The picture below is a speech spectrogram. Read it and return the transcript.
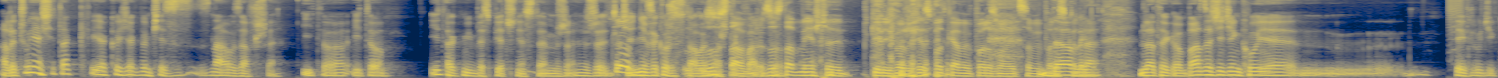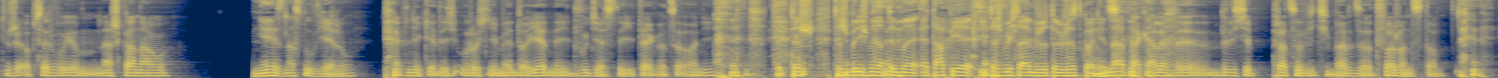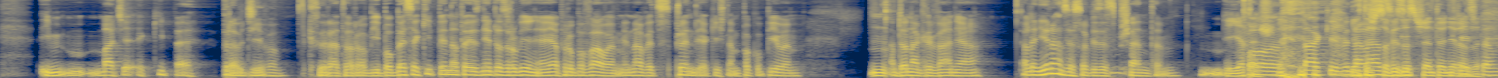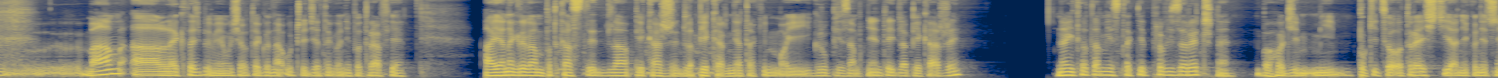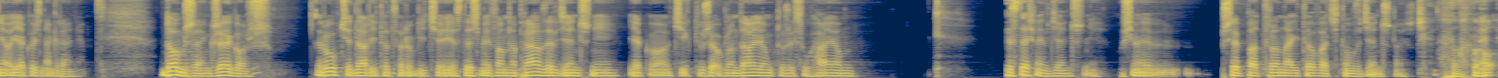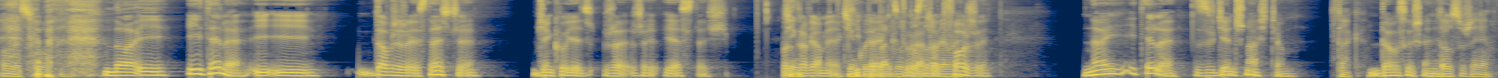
ale czuję się tak jakoś, jakbym cię znał zawsze. I to, i to i tak mi bezpiecznie z tym, że, że cię nie wykorzystałem zostawmy, tak Zostawmy jeszcze, kiedyś może się spotkamy, porozmawiać sobie po raz Dobra, kolejny. dlatego bardzo ci dziękuję tych ludzi, którzy obserwują nasz kanał. Nie jest nas tu wielu. Pewnie kiedyś urośniemy do jednej dwudziestej tego, co oni. To też, też byliśmy na tym etapie i też myślałem, że to już jest koniec. No tak, ale wy byliście pracowici bardzo tworząc to. I macie ekipę prawdziwą, która to robi, bo bez ekipy no to jest nie do zrobienia. Ja próbowałem, nawet sprzęt jakiś tam pokupiłem mm, do nagrywania ale nie radzę sobie ze sprzętem. Ja po też. Takie ja też sobie ze sprzętem nie radzę. Tam mam, ale ktoś by mnie musiał tego nauczyć, ja tego nie potrafię. A ja nagrywam podcasty dla piekarzy, dla piekarnia, takiej mojej grupie zamkniętej dla piekarzy. No i to tam jest takie prowizoryczne, bo chodzi mi póki co o treści, a niekoniecznie o jakość nagrania. Dobrze, Grzegorz, róbcie dalej to, co robicie. Jesteśmy Wam naprawdę wdzięczni, jako ci, którzy oglądają, którzy słuchają. Jesteśmy wdzięczni. Musimy przepatronajtować tą wdzięczność. O, ale słowo. No i, i tyle. I, I dobrze, że jesteście. Dziękuję, że, że jesteś. Pozdrawiamy ekipę, Dziękuję bardzo. która to tworzy. No i, i tyle. Z wdzięcznością. Tak. Do usłyszenia. Do usłyszenia.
